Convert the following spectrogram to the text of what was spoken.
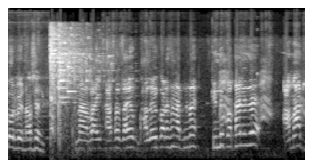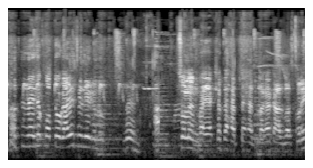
করবেন আসেন। না ভাই আচ্ছা যাই হোক ভালোই করেছেন আপনি। কিন্তু কথা হলো যে আমার ধরতে যাই যে কত গাড়ি চলে গেল। চলেন ভাই একসাথে হাতে হাত লাগা কাজ বাজ করি।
